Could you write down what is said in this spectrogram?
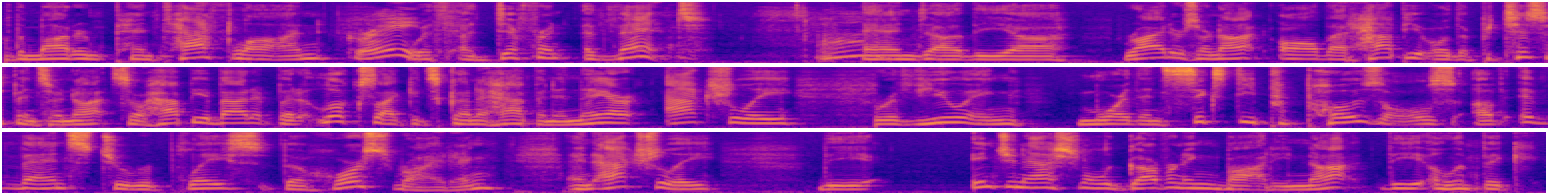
of the modern pentathlon Great. with a different event. And uh, the uh, riders are not all that happy, or the participants are not so happy about it, but it looks like it's going to happen. And they are actually reviewing more than 60 proposals of events to replace the horse riding. And actually, the international governing body, not the Olympic,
